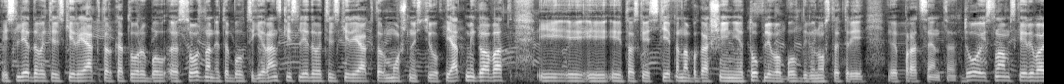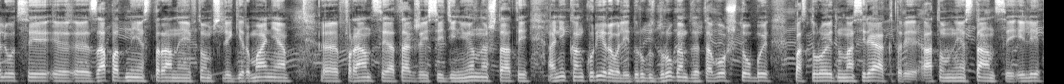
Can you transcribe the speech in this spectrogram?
исследовательский реактор, который был э, создан, это был Тегеранский исследовательский реактор мощностью 5 мегаватт, и, и, и, так сказать, степень обогащения топлива был 93%. До исламской революции э, западные страны, в том числе Германия, Франция, а также и Соединенные Штаты, они конкурировали друг с другом для того, чтобы построить у нас реакторы, атомные станции или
